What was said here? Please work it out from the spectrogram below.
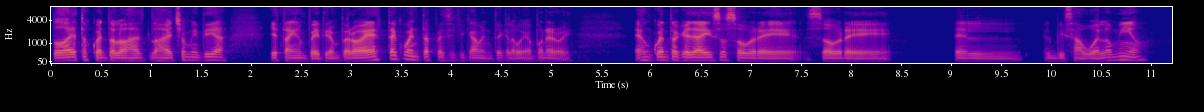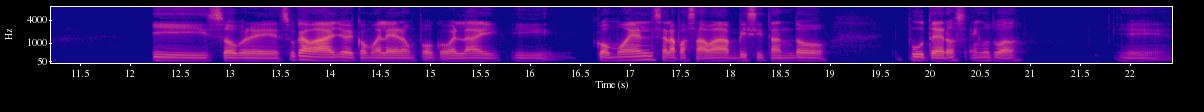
Todos estos cuentos los ha, los ha hecho mi tía y están en Patreon. Pero este cuento específicamente que le voy a poner hoy es un cuento que ella hizo sobre, sobre el, el bisabuelo mío y sobre su caballo y cómo él era un poco, ¿verdad? Y, y cómo él se la pasaba visitando puteros en Utuado eh,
